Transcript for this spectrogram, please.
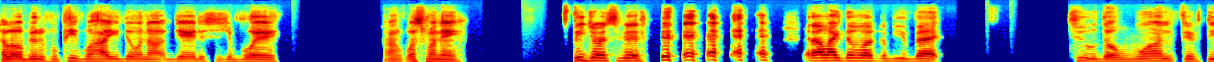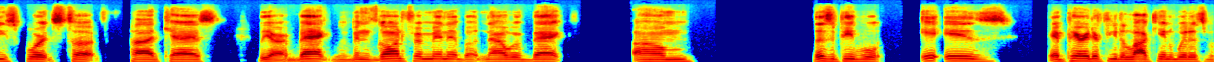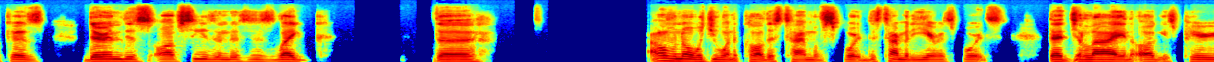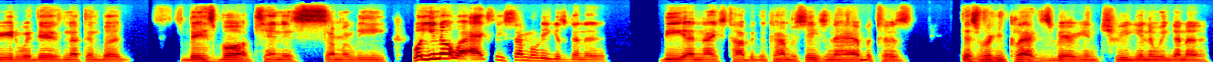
Hello, beautiful people. How you doing out there? This is your boy. uh, what's my name? Speed George Smith, and I'd like to welcome you back to the 150 Sports Talk podcast. We are back. We've been gone for a minute, but now we're back. Um, listen, people, it is imperative for you to lock in with us because during this off season, this is like the I don't know what you want to call this time of sport, this time of the year in sports, that July and August period where there's nothing but baseball, tennis, summer league. Well, you know what? Actually, summer league is gonna be a nice topic of conversation to have because this rookie class is very intriguing, and we're gonna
